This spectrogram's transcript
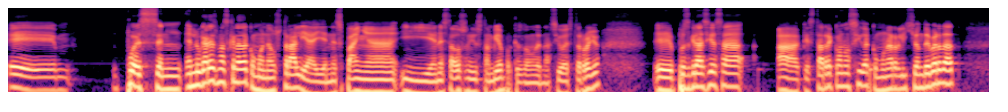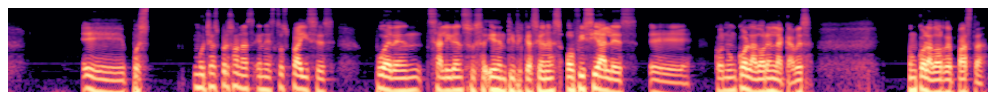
em, pues en, lugares más que nada como en Australia y en España y en Estados Unidos también, porque es donde nació este rollo, eh, pues gracias a, que está reconocida como una religión de verdad, eh, pues muchas personas en estos países pueden salir en sus identificaciones oficiales con un colador en la cabeza un colador de pasta.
